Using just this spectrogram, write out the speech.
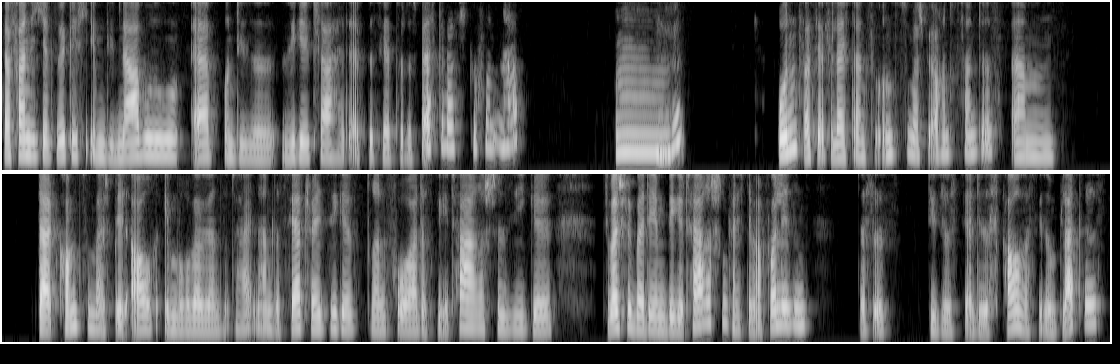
Da fand ich jetzt wirklich eben die Nabu-App und diese Siegelklarheit-App bis jetzt so das Beste, was ich gefunden habe. Mm. Mhm. Und was ja vielleicht dann für uns zum Beispiel auch interessant ist, ähm, da kommt zum Beispiel auch, eben worüber wir uns unterhalten haben, das Fairtrade-Siegel drin vor, das vegetarische Siegel. Zum Beispiel bei dem vegetarischen, kann ich dir mal vorlesen, das ist dieses, ja, dieses V, was wie so ein Blatt ist.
